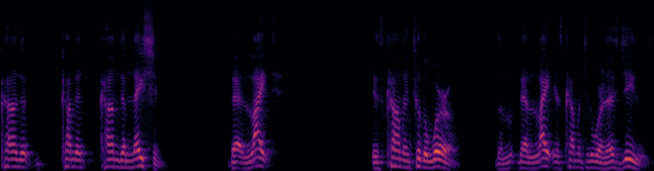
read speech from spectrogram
condemn, condemn, condemnation that light is coming to the world. The, that light is coming to the world. That's Jesus.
